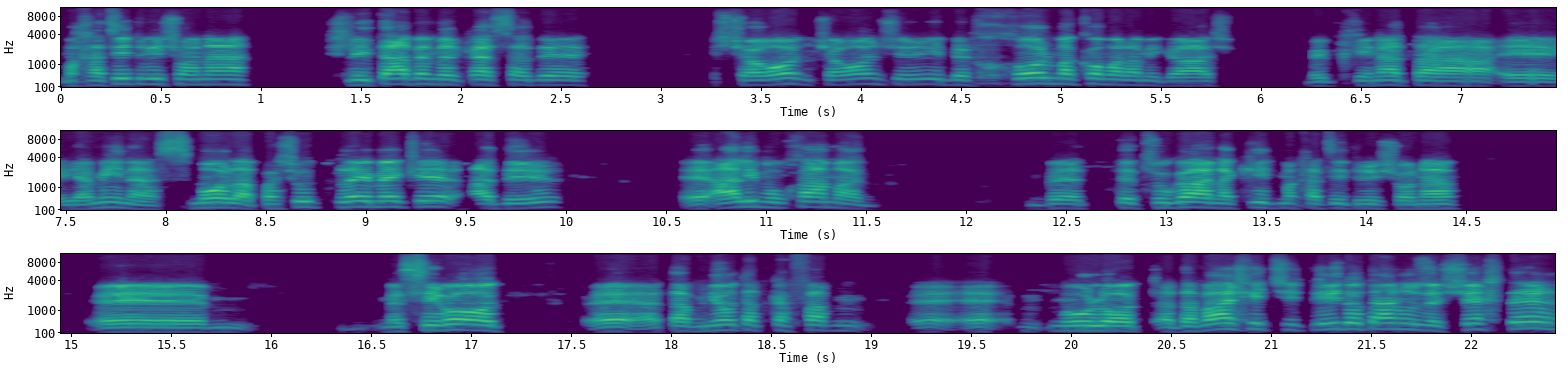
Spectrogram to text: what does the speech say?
מחצית ראשונה, שליטה במרכז שדה, שרון, שרון שירי בכל מקום על המגרש, מבחינת הימינה, שמאלה, פשוט playmaker אדיר, אה, עלי מוחמד בתצוגה ענקית מחצית ראשונה, אה, מסירות, אה, תבניות התקפה אה, אה, מעולות. הדבר היחיד שהטריד אותנו זה שכטר,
